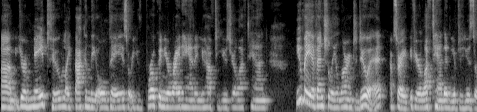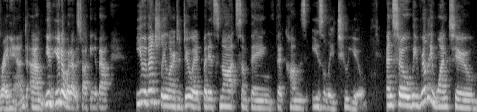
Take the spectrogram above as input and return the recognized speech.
um, you're made to, like back in the old days, or you've broken your right hand and you have to use your left hand. You may eventually learn to do it. I'm sorry, if you're left-handed and you have to use the right hand. Um, you, you know what I was talking about. You eventually learn to do it, but it's not something that comes easily to you. And so we really want to,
